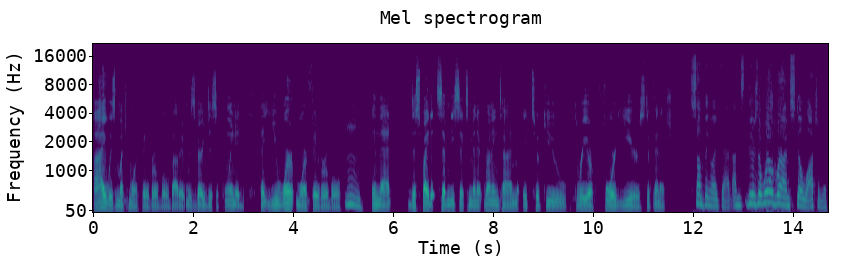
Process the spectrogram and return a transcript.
I was much more favorable about it and was very disappointed that you weren't more favorable Mm. in that despite its 76 minute running time, it took you three or four years to finish. Something like that. I'm there's a world where I'm still watching it,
